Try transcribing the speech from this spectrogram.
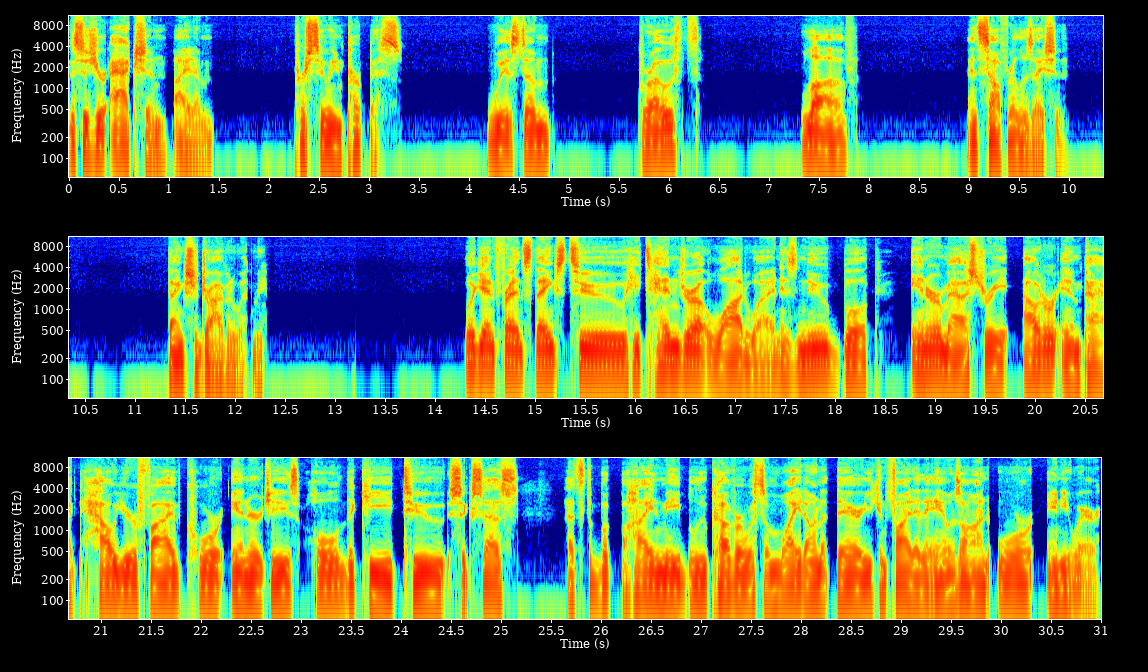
this is your action item: pursuing purpose, wisdom, growth, love, and self realization. Thanks for driving with me. Well, again, friends, thanks to Hitendra Wadhwa and his new book, inner mastery, outer impact, how your five core energies hold the key to success. That's the book behind me, blue cover with some white on it there. You can find it at Amazon or anywhere.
